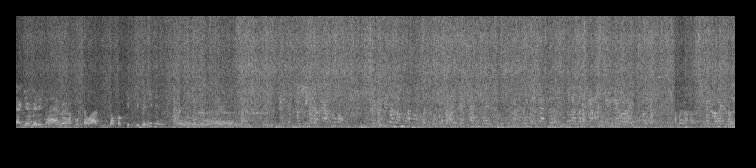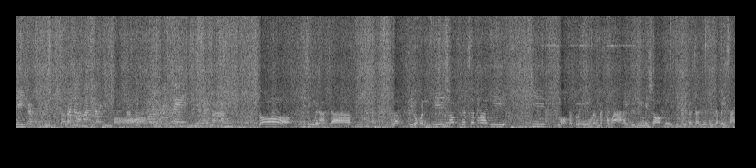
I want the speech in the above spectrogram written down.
ยังยังไม่ได้แพลนนะครับผมแต่ว่าก็ก็คิดคิดไปนิดนึงอะไรอย่างเงี้ย มันอาจจะเราพี่เป็นคนที่ชอบเลือกเสื้อผ้าที่ที่เหมาะกับตัวเองมั้งหมายความว่าอะไรที่พี่ไม่ชอบเลยพี่พีก็จะเลือกที่จะไม่ใส่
